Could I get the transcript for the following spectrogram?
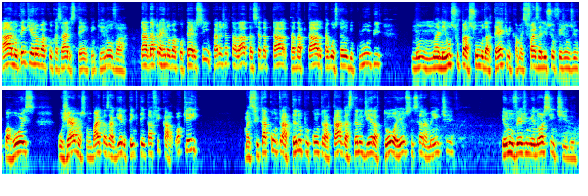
Ah, não tem que renovar com Casares? Tem, tem que renovar. Ah, dá para renovar com o Otério? Sim, o cara já tá lá, tá se adaptar, tá adaptado, tá gostando do clube, não, não é nenhum supra-sumo da técnica, mas faz ali o seu feijãozinho com arroz. O Germerson, baita zagueiro, tem que tentar ficar. Ok. Mas ficar contratando por contratar, gastando dinheiro à toa, eu, sinceramente, eu não vejo o menor sentido.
